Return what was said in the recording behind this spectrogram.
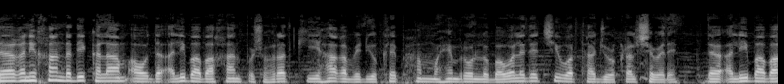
د غنی خان د دې کلام او د علي بابا خان په شهرت کې هغه ویډیو کلیپ هم مهم رول لوبول دي چې ورته جوړ کړل شوی دی. د علي بابا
